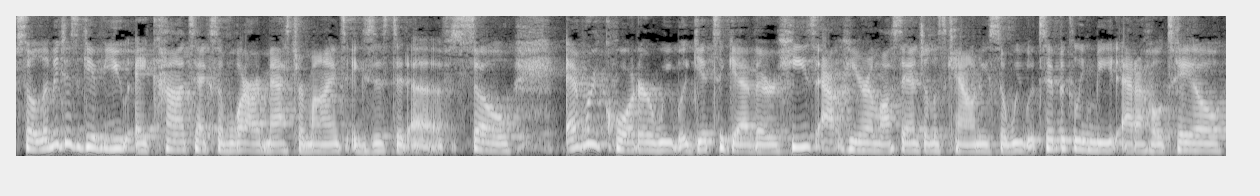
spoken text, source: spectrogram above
so let me just give you a context of what our masterminds existed of. So every quarter we would get together. He's out here in Los Angeles County, so we would typically meet at a hotel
